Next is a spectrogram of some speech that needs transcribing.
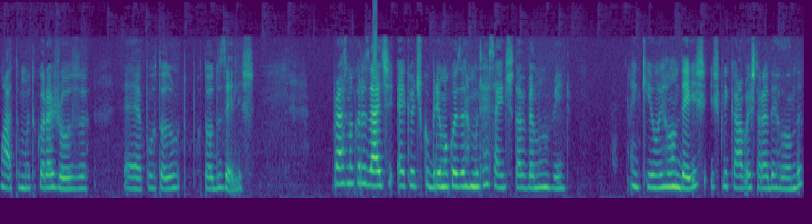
um ato muito corajoso é, por, todo, por todos eles. Próxima curiosidade é que eu descobri uma coisa muito recente, estava vendo um vídeo em que um irlandês explicava a história da Irlanda.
